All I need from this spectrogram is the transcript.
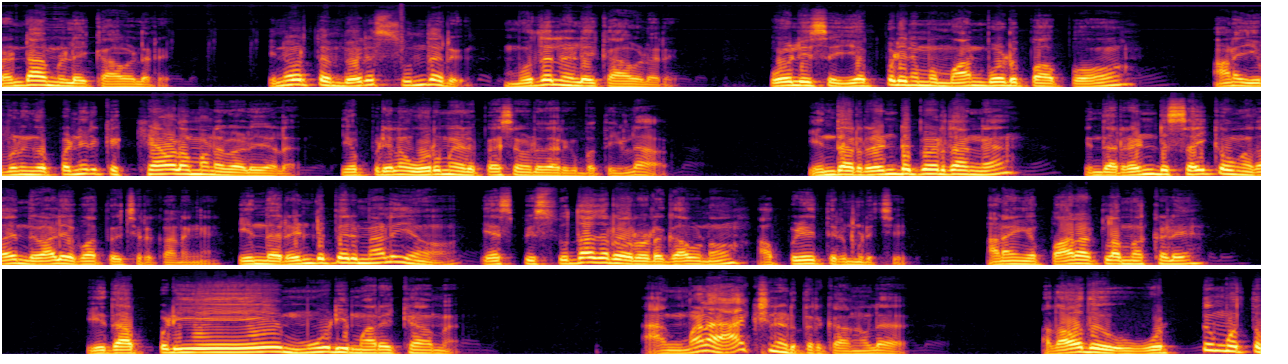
ரெண்டாம் நிலை காவலர். இன்னொருத்தன் பேர் சுந்தர் முதல் நிலை காவலர். போலீஸை எப்படி நம்ம மாண்போடு பார்ப்போம்? ஆனால் இவனுங்க பண்ணியிருக்க கேவலமான வேலையால் எப்படியெல்லாம் ஒருமையில் பேச வேண்டியதாக இருக்குது பார்த்தீங்களா இந்த ரெண்டு பேர் தாங்க இந்த ரெண்டு சைக்கவங்க தான் இந்த வேலையை பார்த்து வச்சிருக்கானுங்க. இந்த ரெண்டு பேர் மேலேயும் எஸ்பி சுதாகர் அவரோட கவனம் அப்படியே திரும்பிடுச்சு. ஆனால் இங்கே பாராட்டலாம் மக்களே இது அப்படியே மூடி மறைக்காம அவங்க மேலே ஆக்ஷன் எடுத்திருக்காங்களே அதாவது ஒட்டுமொத்த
